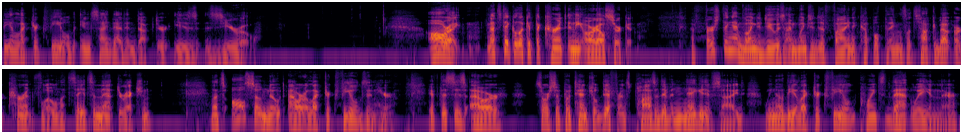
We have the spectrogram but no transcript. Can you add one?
the electric field inside that inductor is zero. All right, let's take a look at the current in the RL circuit. The first thing I'm going to do is I'm going to define a couple things. Let's talk about our current flow. Let's say it's in that direction. Let's also note our electric fields in here. If this is our source of potential difference, positive and negative side, we know the electric field points that way in there.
